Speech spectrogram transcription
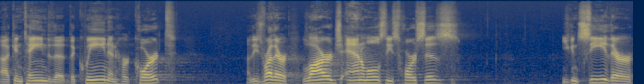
uh, contained the, the queen and her court. Uh, these rather large animals, these horses. You can see their,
